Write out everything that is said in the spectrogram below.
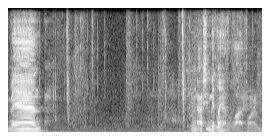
Man. Hmm, actually, mid lane has a lot of farm.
